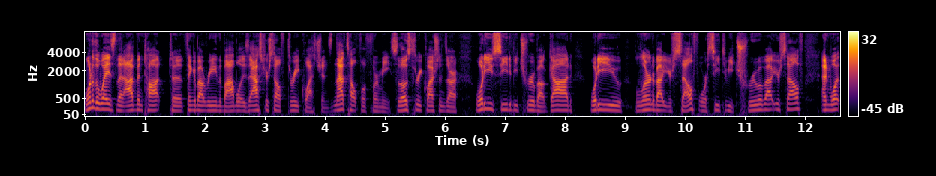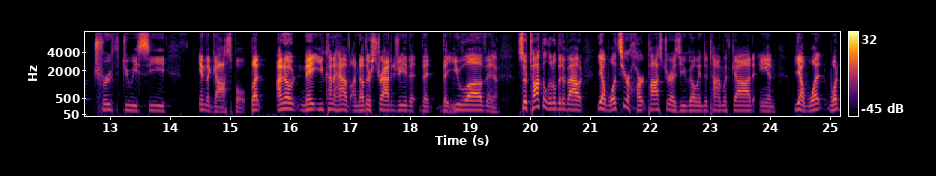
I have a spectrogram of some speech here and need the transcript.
one of the ways that I've been taught to think about reading the Bible is ask yourself three questions, and that's helpful for me. So those three questions are: What do you see to be true about God? What do you learn about yourself or see to be true about yourself? And what truth do we see in the gospel? But I know Nate, you kind of have another strategy that that that mm-hmm. you love, and yeah. so talk a little bit about yeah, what's your heart posture as you go into time with God, and yeah, what what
